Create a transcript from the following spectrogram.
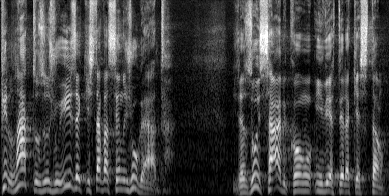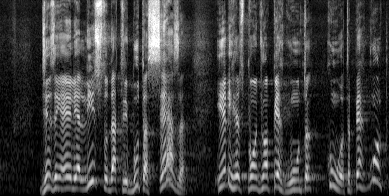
Pilatos, o juiz, é que estava sendo julgado. Jesus sabe como inverter a questão. Dizem a ele: é lícito dar tributo a César? E ele responde uma pergunta com outra pergunta.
